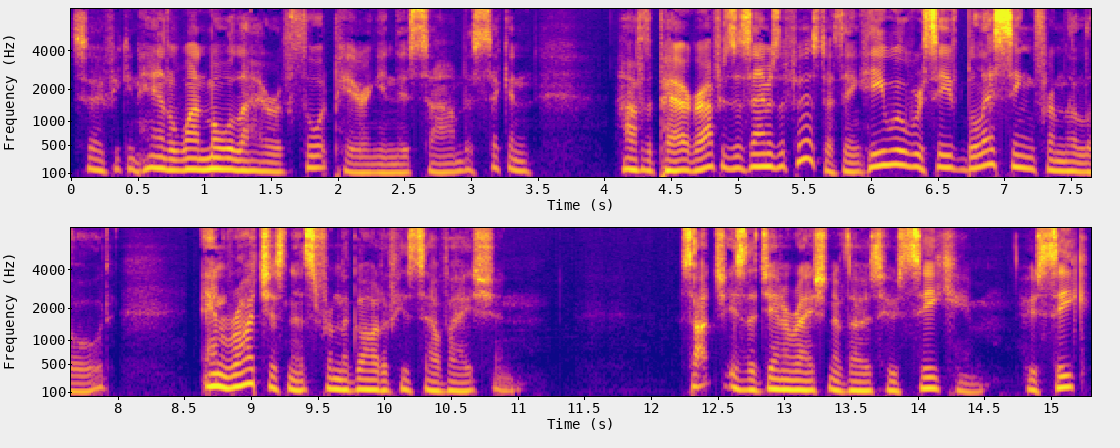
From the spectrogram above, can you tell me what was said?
So if you can handle one more layer of thought pairing in this psalm, the second half of the paragraph is the same as the first, I think. He will receive blessing from the Lord and righteousness from the God of his salvation. Such is the generation of those who seek him, who seek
